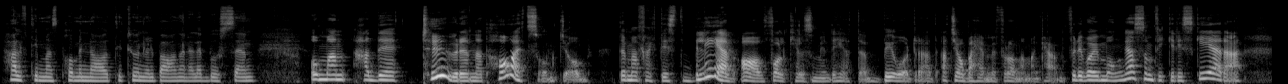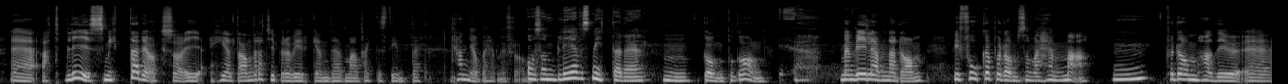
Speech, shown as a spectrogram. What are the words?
halvtimmans promenad till tunnelbanan eller bussen. Om man hade turen att ha ett sånt jobb där man faktiskt blev av Folkhälsomyndigheten beordrad att jobba hemifrån om man kan. För det var ju många som fick riskera eh, att bli smittade också i helt andra typer av yrken där man faktiskt inte kan jobba hemifrån. Och som blev smittade. Mm, gång på gång. Men vi lämnar dem. Vi fokar på de som var hemma. För de hade ju... Eh,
